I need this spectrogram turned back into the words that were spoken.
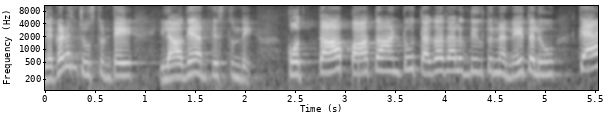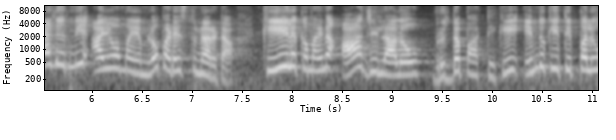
జగడం చూస్తుంటే ఇలాగే అనిపిస్తుంది కొత్త పాత అంటూ తగాదాలకు దిగుతున్న నేతలు క్యాడర్ని అయోమయంలో పడేస్తున్నారట కీలకమైన ఆ జిల్లాలో వృద్ధ పార్టీకి ఎందుకు ఈ తిప్పలు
